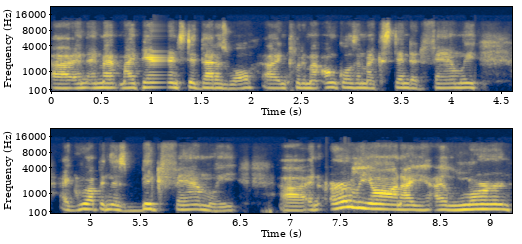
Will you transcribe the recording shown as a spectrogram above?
uh, and and my, my, parents did that as well, uh, including my uncles and my extended family. I grew up in this big family, uh, and early on I I learned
